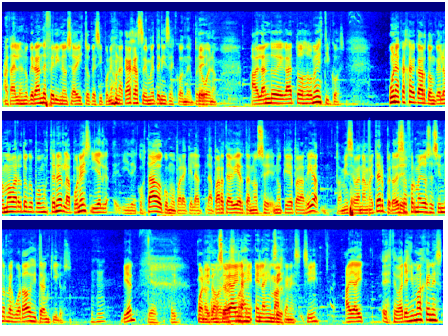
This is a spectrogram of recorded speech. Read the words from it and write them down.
Hasta en los grandes felinos se ha visto que si pones una caja se meten y se esconden. Pero bueno, hablando de gatos domésticos, una caja de cartón, que es lo más barato que podemos tener, la pones y, el, y de costado, como para que la, parte abierta no, se, no quede para arriba, también se van a meter, pero de esa forma ellos se sienten resguardados y tranquilos. ¿Bien? Bien. Bueno, como se ve ahí en las, imágenes, sí. Hay, este, varias imágenes.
